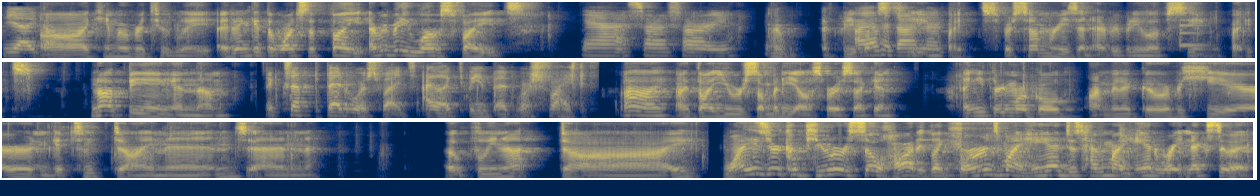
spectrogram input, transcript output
Yeah, I Oh, got uh, I came over too late. I didn't get to watch the fight. Everybody loves fights. Yeah, sorry, sorry. Everybody I loves seeing fights. For some reason, everybody loves seeing fights. Not being in them. Except Bed Wars fights. I like to be in Bed Wars fights. I I thought you were somebody else for a second. I need three more gold. I'm gonna go over here and get some diamonds and hopefully not die. Why is your computer so hot? It like burns my hand just having my hand right next to it.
